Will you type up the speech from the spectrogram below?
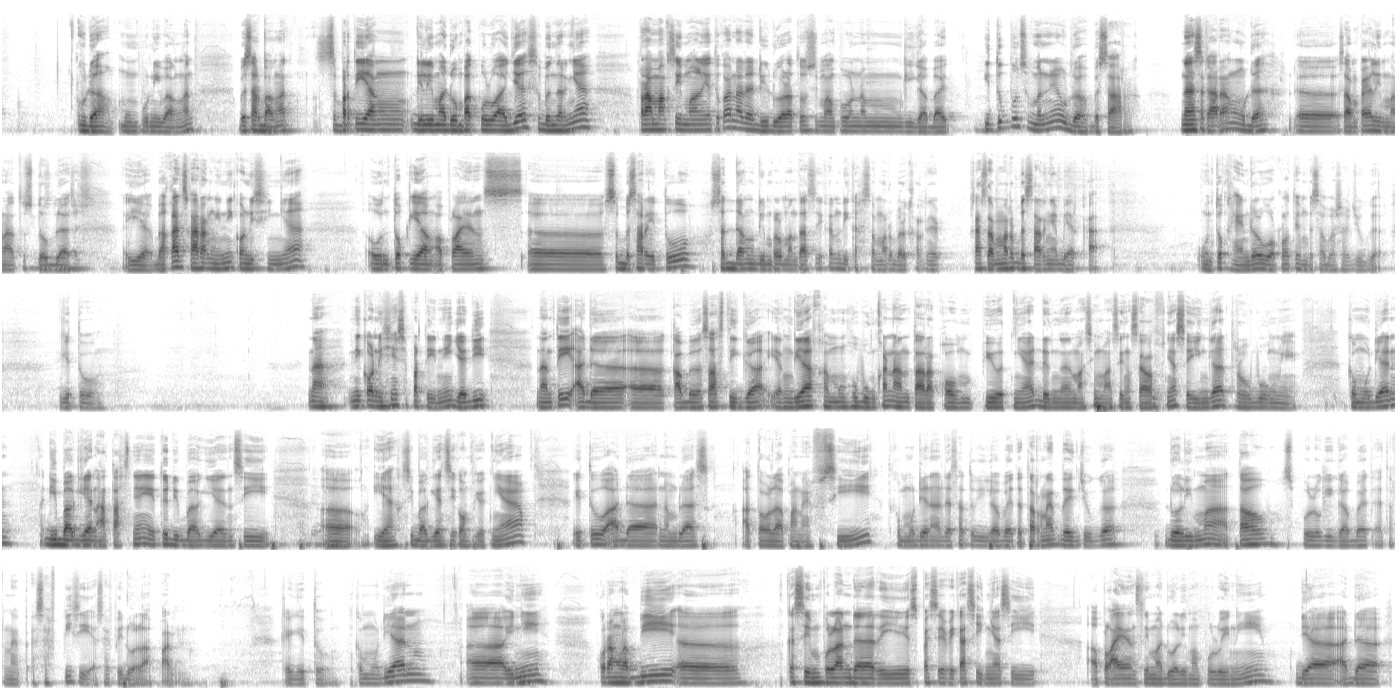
udah mumpuni banget, besar banget. Seperti yang di 5240 aja sebenarnya RAM maksimalnya itu kan ada di 256 GB. Itu pun sebenarnya udah besar. Nah, sekarang udah eh, sampai 512. Iya, bahkan sekarang ini kondisinya untuk yang appliance eh, sebesar itu sedang diimplementasikan di customer besarnya customer besarnya BRK untuk handle workload yang besar-besar juga gitu. Nah, ini kondisinya seperti ini. Jadi nanti ada eh, kabel SAS 3 yang dia akan menghubungkan antara compute-nya dengan masing-masing self-nya sehingga terhubung nih. Kemudian di bagian atasnya yaitu di bagian si eh, ya si bagian si compute-nya itu ada 16 atau 8 FC, kemudian ada 1 GB Ethernet dan juga 25 atau 10 GB Ethernet SFP sih, SFP 28 kayak gitu. Kemudian eh, ini kurang lebih eh, kesimpulan dari spesifikasinya si appliance 5250 ini dia ada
